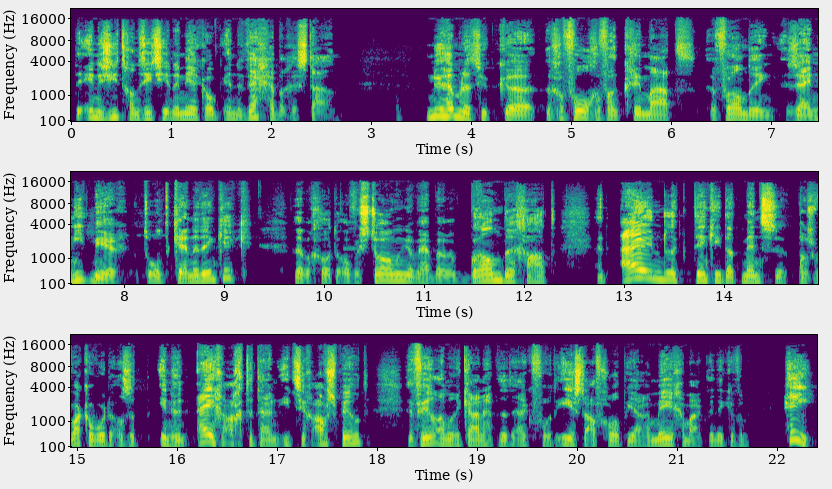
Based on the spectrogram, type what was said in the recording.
de energietransitie in Amerika ook in de weg hebben gestaan. Nu hebben we natuurlijk uh, de gevolgen van klimaatverandering zijn niet meer te ontkennen, denk ik. We hebben grote overstromingen, we hebben branden gehad. En eindelijk denk ik dat mensen pas wakker worden als het in hun eigen achtertuin iets zich afspeelt. En veel Amerikanen hebben dat eigenlijk voor het eerst de afgelopen jaren meegemaakt. En denken van, hé, hey,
